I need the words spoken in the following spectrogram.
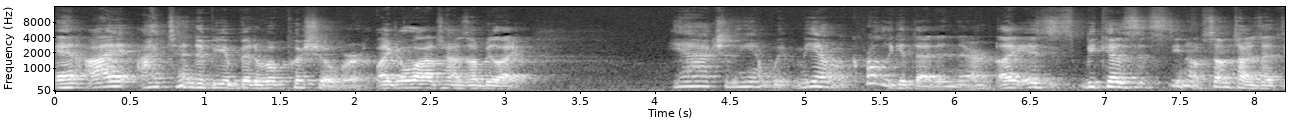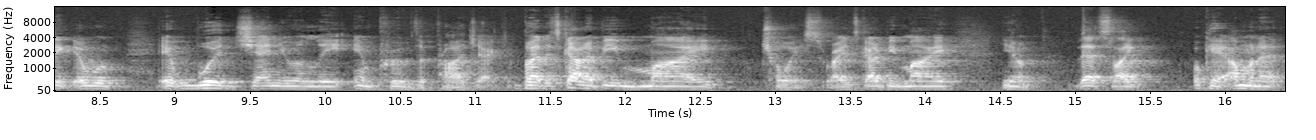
And I, I tend to be a bit of a pushover. Like a lot of times I'll be like, yeah, actually, yeah, we, yeah, we could probably get that in there. Like it's because it's you know sometimes I think it would it would genuinely improve the project, but it's got to be my choice, right? It's got to be my you know that's like okay, I'm gonna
